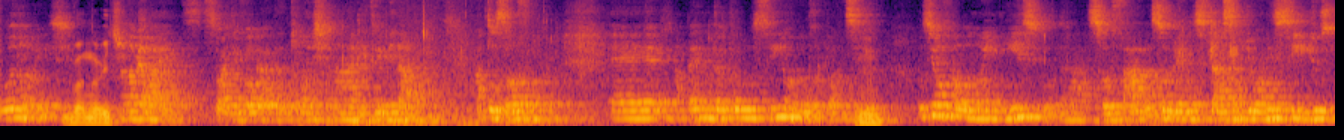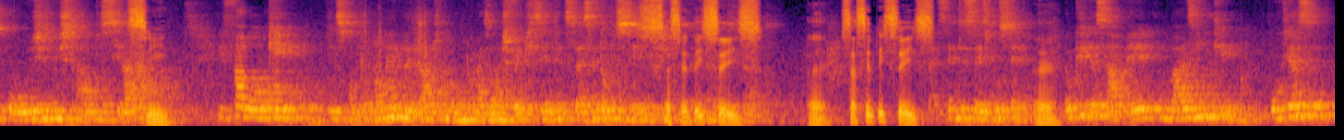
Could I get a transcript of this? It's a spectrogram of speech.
Boa noite. Boa noite. Meu nome é Laís, sou advogada atuante na área criminal. Atuo sozinha. É, a pergunta é para o senhor, doutor Cláudio. O senhor falou no início da sua fala sobre a elucidação de homicídios hoje no estado do Ceará. Sim. E falou que, desculpa, não lembro exato o número, mas eu acho que foi que cerca de 60%. 66. É, 66. 66%. É. Eu queria saber com base em quê? Porque essa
